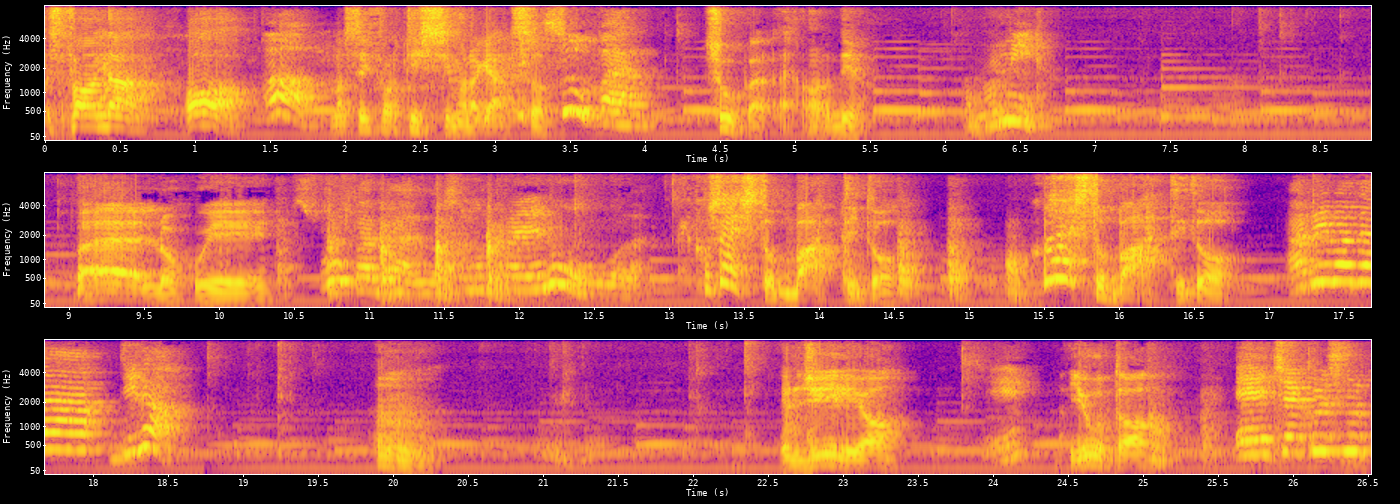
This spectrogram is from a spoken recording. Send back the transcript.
Sfonda! Oh! Oh, Ma sei fortissimo, ragazzo. super! Super. Eh, oddio. Mamma mia, Bello qui. super bello, siamo tra le nuvole. E cos'è sto battito? Cos'è sto battito? Arriva da di là. Mm. Virgilio, Sì. Aiuto. E c'è, questo-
